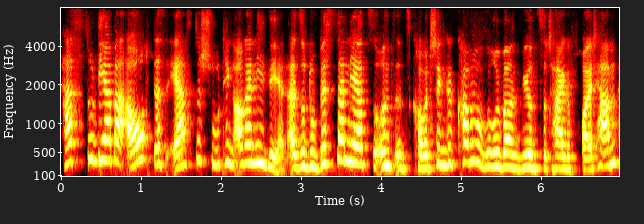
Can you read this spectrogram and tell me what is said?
hast du dir aber auch das erste Shooting organisiert. Also du bist dann ja zu uns ins Coaching gekommen, worüber wir uns total gefreut haben.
